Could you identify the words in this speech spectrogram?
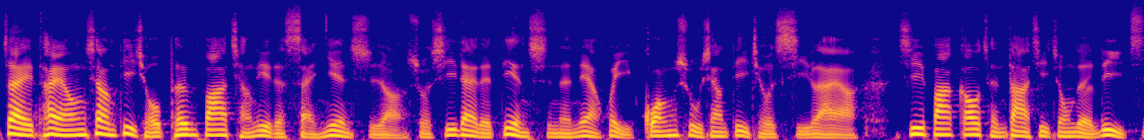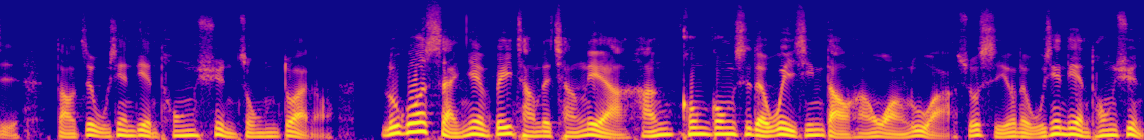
在太阳向地球喷发强烈的闪焰时啊，所携带的电池能量会以光速向地球袭来啊，激发高层大气中的粒子，导致无线电通讯中断哦。如果闪焰非常的强烈啊，航空公司的卫星导航网络啊，所使用的无线电通讯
